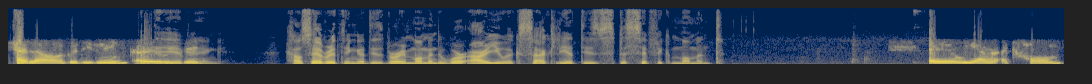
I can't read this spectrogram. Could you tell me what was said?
Hello, good evening. Good evening. How's everything at this very moment? Where are you exactly at this specific moment? Uh, we are at home,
